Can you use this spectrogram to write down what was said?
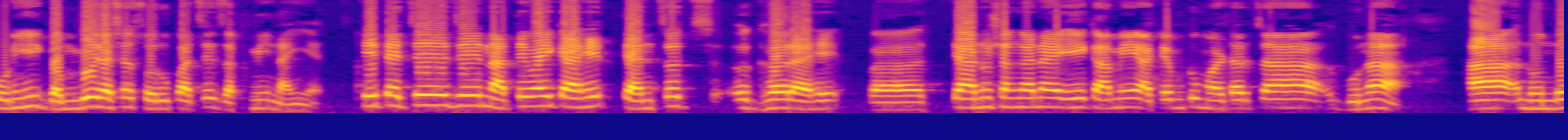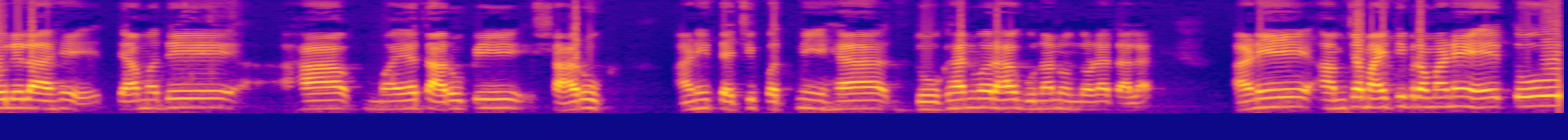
कोणीही गंभीर अशा स्वरूपाचे जखमी नाही आहेत. ते त्याचे जे नातेवाईक आहेत त्यांचंच घर आहे. त्या अनुषंगानं एक आम्ही अटेम्प्ट टू मर्डरचा गुन्हा हा नोंदवलेला आहे. त्यामध्ये हा मयत आरोपी शाहरुख आणि त्याची पत्नी ह्या दोघांवर हा गुन्हा नोंदवण्यात आलाय. आणि आमच्या माहितीप्रमाणे तो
